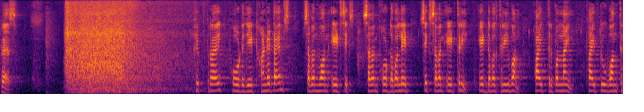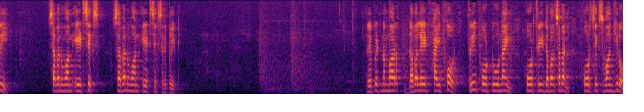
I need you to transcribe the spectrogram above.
Press. Fifth prize, four digit 100 times, 7186, 7488, 6783, 8331, 5999, 5213, 7186, 7186 repeat. Repeat number double eight five four three four two nine four three double seven four six one zero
